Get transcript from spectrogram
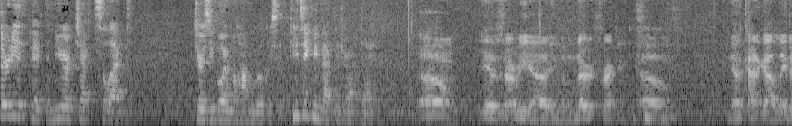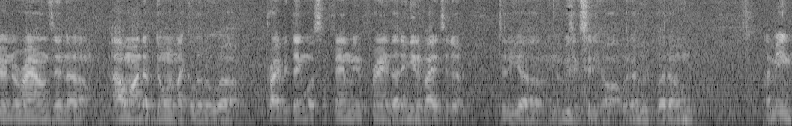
30th pick, the New York Jets select Jersey boy Muhammad Wilkerson. Can you take me back to draft day? Um, yeah, it was very, uh, you know, nerve wracking. Um, you know, it kind of got later in the rounds, and um, I wound up doing like a little uh, private thing with some family and friends. I didn't get invited to the to the uh, you know, Music City Hall, or whatever. But um, I mean,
